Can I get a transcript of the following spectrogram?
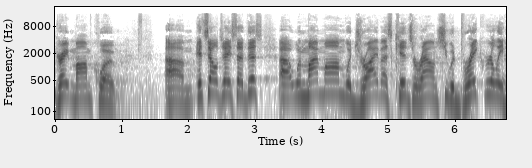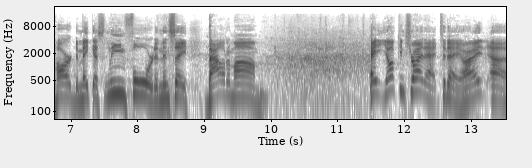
great mom quote. Um, it's LJ said this uh, when my mom would drive us kids around, she would brake really hard to make us lean forward and then say, Bow to mom. hey, y'all can try that today, all right? Uh,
